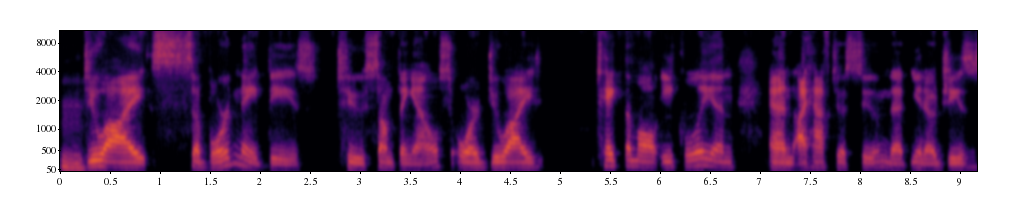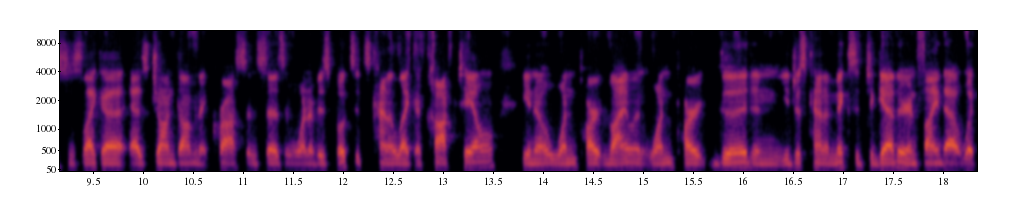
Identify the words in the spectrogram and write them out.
Hmm. Do I subordinate these to something else or do I take them all equally and and I have to assume that you know Jesus is like a as John Dominic Crossan says in one of his books it's kind of like a cocktail you know one part violent one part good and you just kind of mix it together and find out what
